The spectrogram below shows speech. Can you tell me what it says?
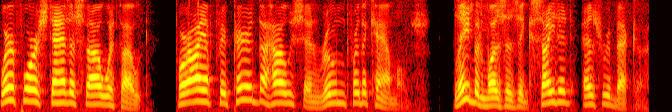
Wherefore standest thou without? For I have prepared the house and room for the camels. Laban was as excited as Rebekah.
